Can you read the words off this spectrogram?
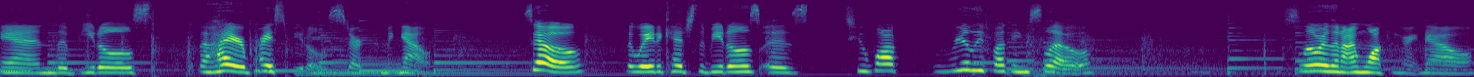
and the beetles, the higher price beetles, start coming out. So the way to catch the beetles is to walk really fucking slow, slower than I'm walking right now,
